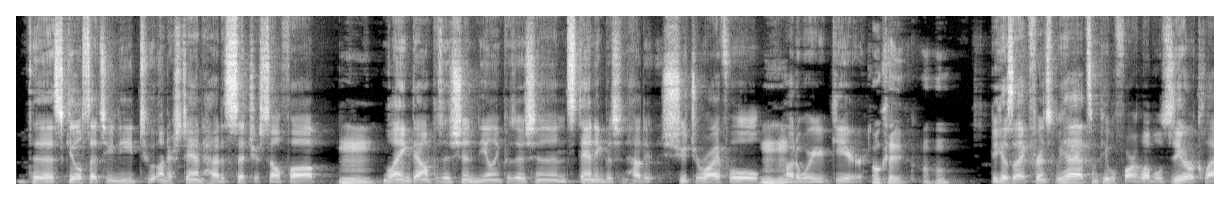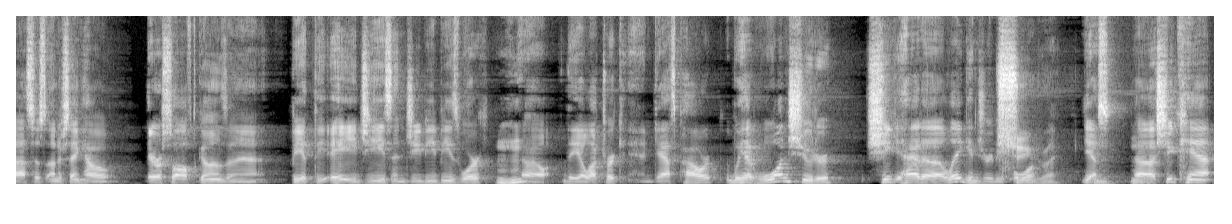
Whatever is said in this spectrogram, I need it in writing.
the skill sets you need to understand how to set yourself up, mm. laying down position, kneeling position, standing position, how to shoot your rifle, mm-hmm. how to wear your gear. Okay. Uh-huh. Because, like, for instance, we had some people for our level zero class just understanding how airsoft guns and be it the AEGs and GBBs work, mm-hmm. uh, the electric and gas power. We had one shooter she had a leg injury before. She, right? Yes. Mm, mm. Uh, she can't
